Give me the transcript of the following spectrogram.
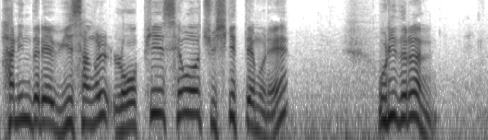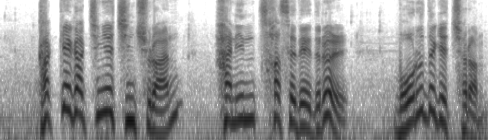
한인들의 위상을 높이 세워 주시기 때문에 우리들은 각계각층에 진출한 한인 차세대들을 모르드게처럼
